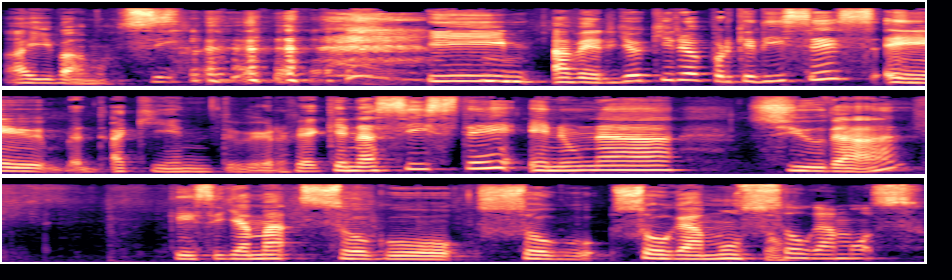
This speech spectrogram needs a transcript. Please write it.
ahí vamos. Sí. y a ver, yo quiero, porque dices eh, aquí en tu biografía que naciste en una ciudad que se llama Sogo, Sogo, Sogamoso. Sogamoso.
